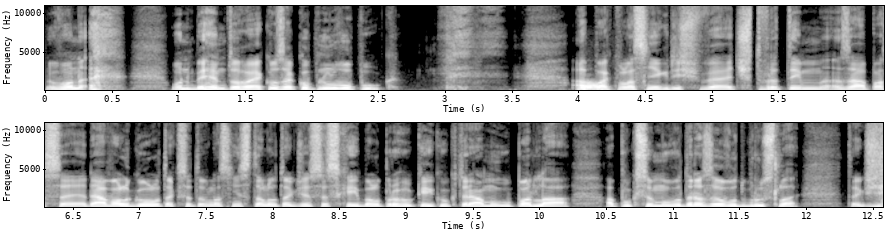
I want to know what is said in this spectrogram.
No on, on během toho jako zakopnul opuk. A no. pak vlastně, když ve čtvrtém zápase dával gol, tak se to vlastně stalo tak, že se schejbal pro hokejku, která mu upadla a puk se mu odrazil od brusle. Takže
